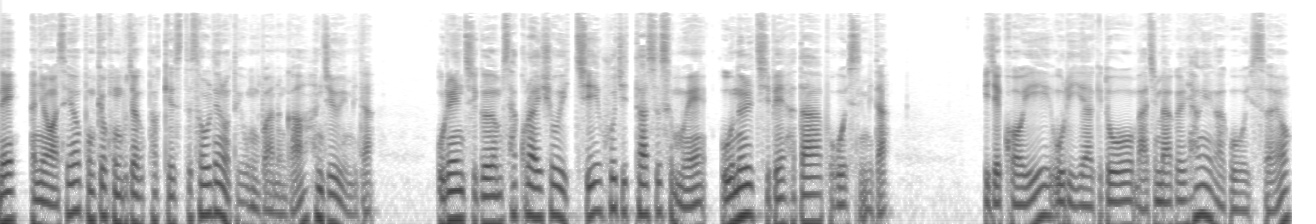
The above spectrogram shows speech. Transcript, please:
네, 안녕하세요. 본격 공부자극 팟캐스트 서울대는 어떻게 공부하는가 한지우입니다. 우리는 지금 사쿠라이 쇼이치 후지타 스스무의 오늘 집에 하다 보고 있습니다. 이제 거의 우리 이야기도 마지막을 향해 가고 있어요.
